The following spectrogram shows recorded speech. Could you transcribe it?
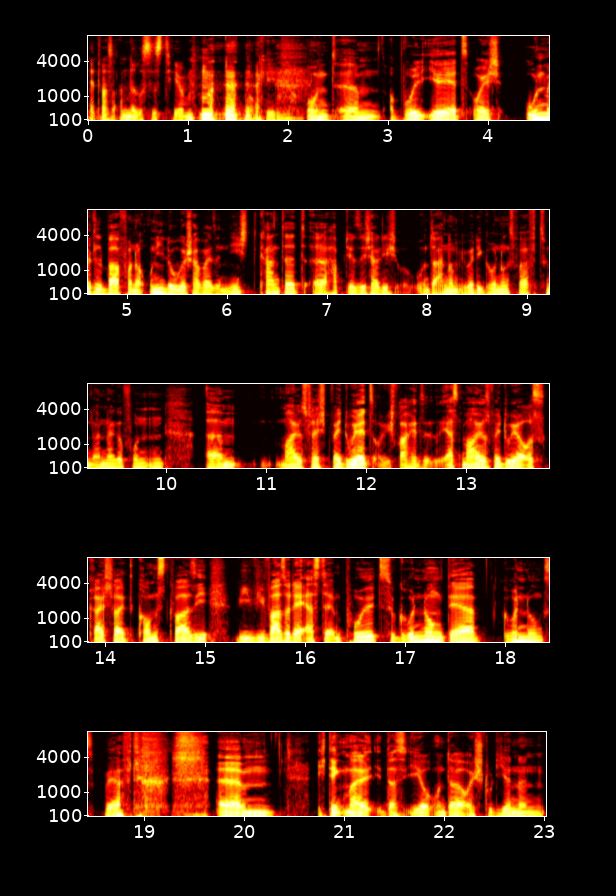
etwas anderes System. okay. Und ähm, obwohl ihr jetzt euch unmittelbar von der Uni logischerweise nicht kanntet, äh, habt ihr sicherlich unter anderem über die Gründungswahl zueinander gefunden. Ähm, Marius, vielleicht, weil du jetzt, ich frage jetzt erst Marius, weil du ja aus Greifswald kommst quasi, wie, wie war so der erste Impuls zur Gründung der Gründungswerft? ähm, ich denke mal, dass ihr unter euch Studierenden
